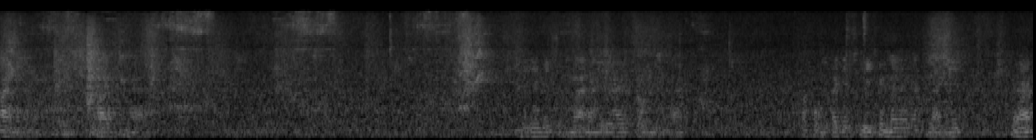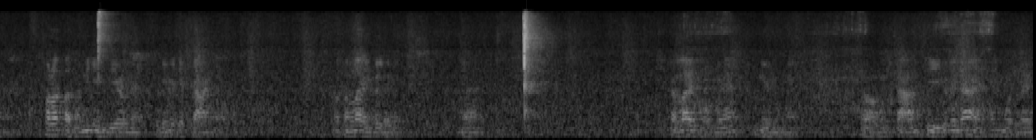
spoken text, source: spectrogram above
ตั้งมาไล่ขึ้นมา มันยังไม่สูงมากนะเดี๋ยวได้ตรงอยู่นะถ้า ผมก็จะชี้ขึ้นมาลักษณะนี้นะถ้าเราตัดตรงนี้อย่างเดียวเนี่ยตัวนี้ก็จะกลางออกเราต้องไล่ไปเลยนะก็ไล่ผมนะหนึ่งนะสองสามสี่ก็ไปได้ให้หมดเลย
